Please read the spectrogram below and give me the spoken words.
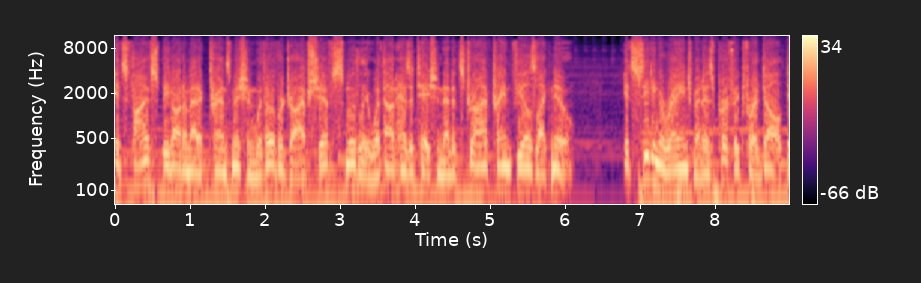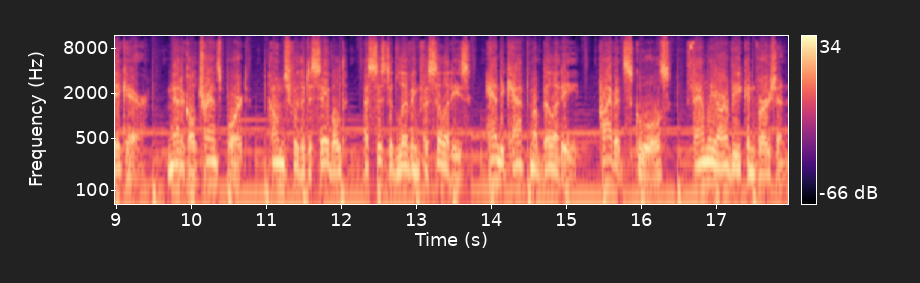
Its 5-speed automatic transmission with overdrive shifts smoothly without hesitation and its drivetrain feels like new. Its seating arrangement is perfect for adult daycare, medical transport, homes for the disabled, assisted living facilities, handicapped mobility, private schools, family RV conversion,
